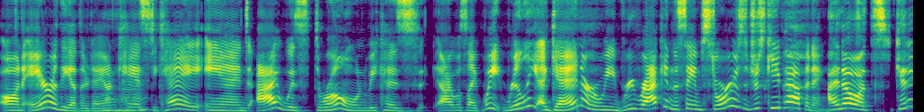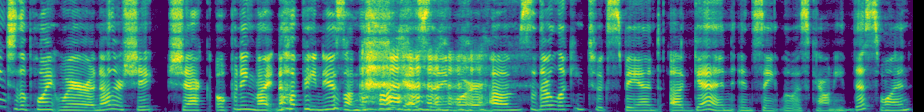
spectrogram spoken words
on air the other day on KSDK, and I was thrown because I was like, "Wait, really? Again? Are we re-racking the same stories? It just keep happening." I know it's getting to the point where another Shake Shack opening might not be news on this podcast anymore. Um, so they're looking to expand again in St. Louis County. This one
